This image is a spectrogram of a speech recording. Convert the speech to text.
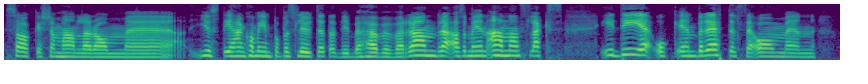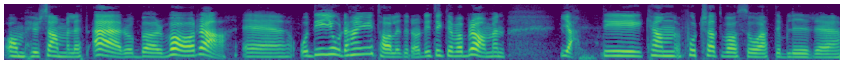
saker som handlar om eh, just det han kom in på på slutet, att vi behöver varandra, alltså med en annan slags idé och en berättelse om, en, om hur samhället är och bör vara. Eh, och det gjorde han ju i talet idag, det tyckte jag var bra. Men ja, det kan fortsatt vara så att det, blir, eh,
